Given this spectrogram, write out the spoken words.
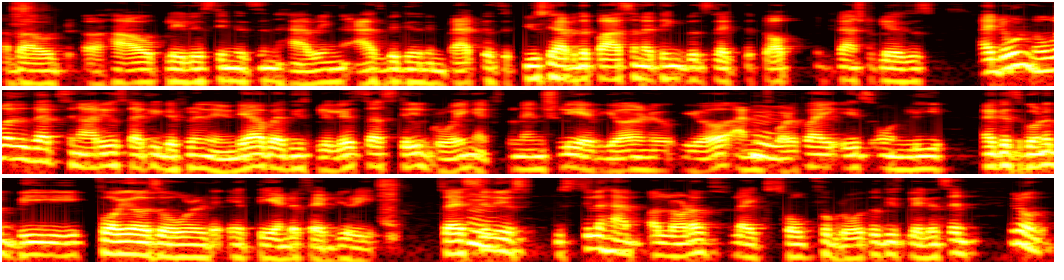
about uh, how playlisting isn't having as big an impact as it used to have in the past. And I think it was like the top international players. I don't know whether that scenario is slightly different in India, where these playlists are still growing exponentially every year and year. And mm. Spotify is only like it's going to be four years old at the end of February. So I still mm. you, still have a lot of like scope for growth of these playlists, and you know,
